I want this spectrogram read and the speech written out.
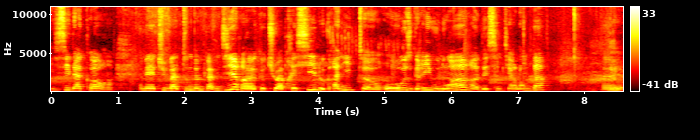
ici d'accord, mais tu vas tout de même pas me dire euh, que tu apprécies le granit euh, rose, gris ou noir euh, des cimetières lambda. Euh,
